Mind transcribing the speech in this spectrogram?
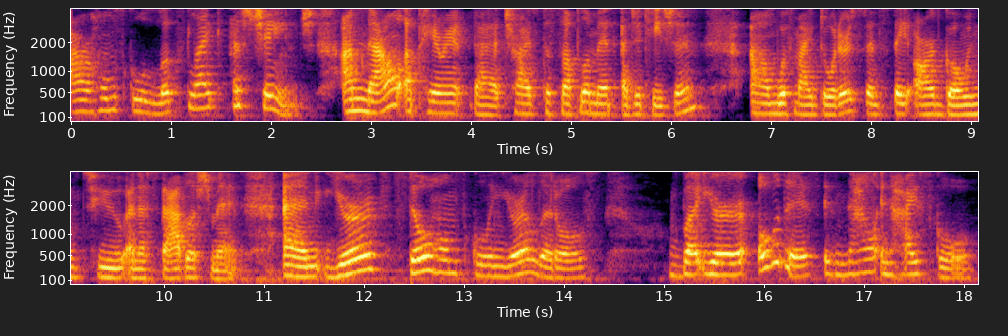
our homeschool looks like has changed. I'm now a parent that tries to supplement education um, with my daughters since they are going to an establishment. And you're still homeschooling your littles but your oldest is now in high school.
